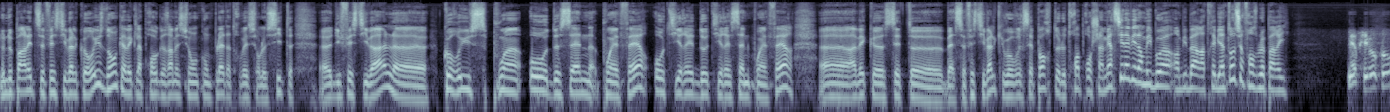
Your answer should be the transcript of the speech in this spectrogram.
de nous parler de ce festival chorus. Donc avec la programmation complète à trouver sur le site euh, du festival euh, chorus.o2scène.fr o-2-scène.fr euh, avec cette bah, ce festival qui va ouvrir ses portes le 3 prochain. Merci David Ambibard. Ambibard. À très bientôt sur France Bleu Paris. Merci beaucoup.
